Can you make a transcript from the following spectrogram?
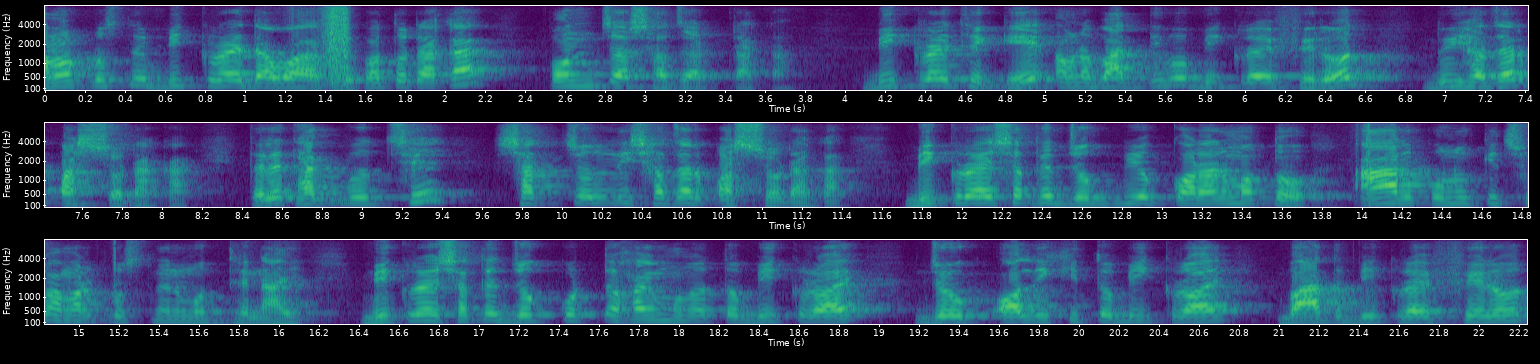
আমার প্রশ্নে বিক্রয় দেওয়া আছে, কত টাকা? পঞ্চাশ হাজার টাকা। বিক্রয় থেকে আমরা বাদ দিব বিক্রয় ফেরত দুই হাজার পাঁচশো টাকা। তাহলে থাকবে হচ্ছে সাতচল্লিশ হাজার পাঁচশো টাকা। বিক্রয়ের সাথে যোগ বিয়োগ করার মতো আর কোনো কিছু আমার প্রশ্নের মধ্যে নাই। বিক্রয়ের সাথে যোগ করতে হয় মূলত বিক্রয়, যোগ অলিখিত বিক্রয়, বাদ বিক্রয় ফেরত,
